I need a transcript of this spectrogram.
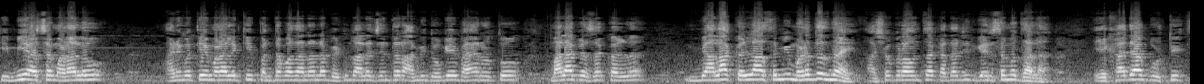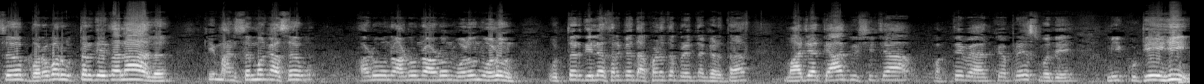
की मी असं म्हणालो आणि मग ते म्हणाले की पंतप्रधानांना भेटून आल्याच्यानंतर आम्ही दोघेही बाहेर होतो. मला कसं कळलं? मला कळलं असं मी म्हणतच नाही. अशोकरावांचा कदाचित गैरसमज झाला. एखाद्या गोष्टीचं बरोबर उत्तर देताना आलं की माणसं मग असं अडून अडून अडून वळून वळून उत्तर दिल्यासारखं दाखवण्याचा प्रयत्न करतात. माझ्या त्या दिवशीच्या वक्तव्यात किंवा प्रेसमध्ये मी कुठेही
